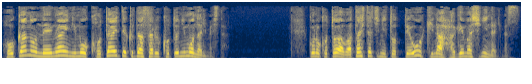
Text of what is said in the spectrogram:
他の願いにも応えてくださることにもなりました。このことは私たちにとって大きな励ましになります。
